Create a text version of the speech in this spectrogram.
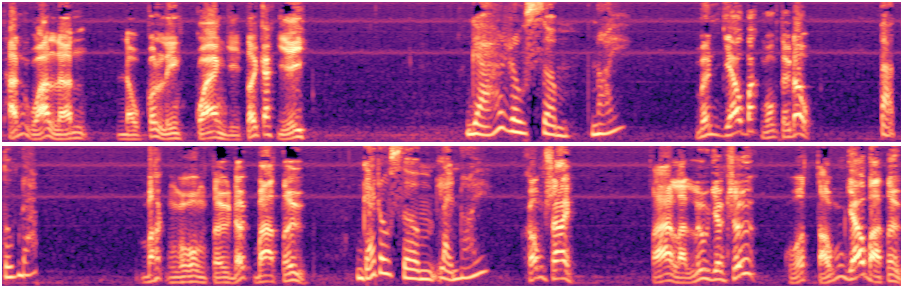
thánh quả lệnh đâu có liên quan gì tới các vị. Gã râu sầm nói. Minh giáo bắt nguồn từ đâu? Tạ tốn đáp. Bắt nguồn từ đất ba tư. Gã râu sầm lại nói. Không sai. Ta là lưu dân sứ của tổng giáo bà tư.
